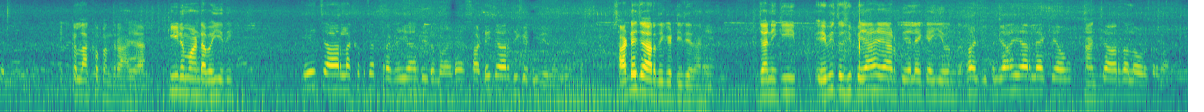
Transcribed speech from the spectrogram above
ਚੱਲੀ ਹੈ 1 ਲੱਖ 15000 ਕੀ ਡਿਮਾਂਡ ਆ ਬਾਈ ਇਹਦੀ? ਇਹ 4 ਲੱਖ 75000 ਦੀ ਡਿਮਾਂਡ ਹੈ। 4.5 ਦੀ ਗੱਡੀ ਦੇ ਦਾਂਗੇ। 4.5 ਦੀ ਗੱਡੀ ਦੇ ਦਾਂਗੇ। ਯਾਨੀ ਕਿ ਇਹ ਵੀ ਤੁਸੀਂ 50000 ਰੁਪਏ ਲੈ ਕੇ ਆਈਏ ਬੰਦਾ? ਹਾਂਜੀ 50000 ਲੈ ਕੇ ਆਓ ਹਾਂਜੀ। 4 ਦਾ ਲੋਨ ਕਰਵਾ ਦਾਂਗੇ।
